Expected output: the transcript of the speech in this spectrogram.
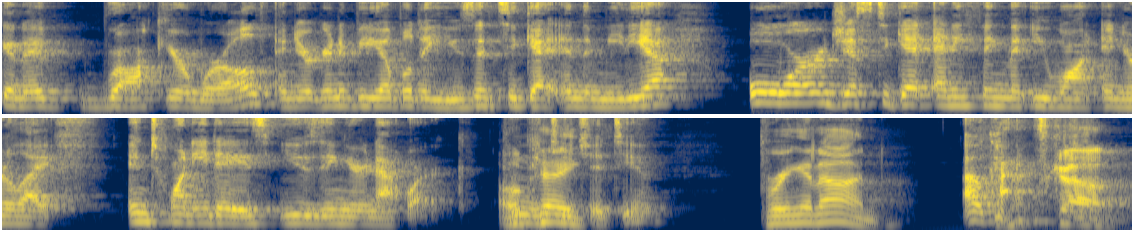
going to rock your world and you're going to be able to use it to get in the media or just to get anything that you want in your life in 20 days using your network. Can okay. we teach it to you? Bring it on. Okay. Let's go.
